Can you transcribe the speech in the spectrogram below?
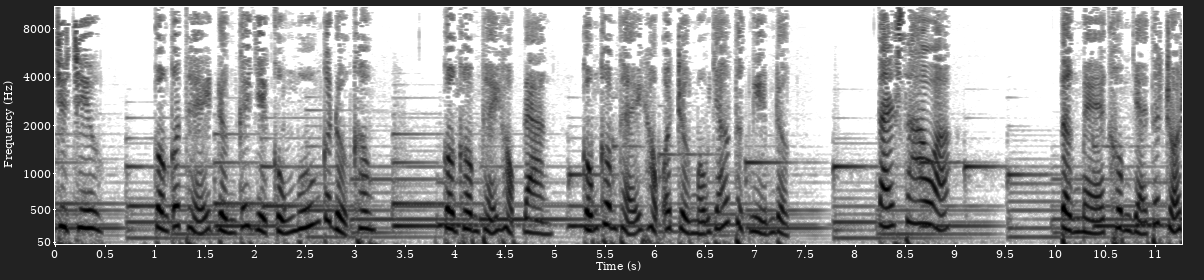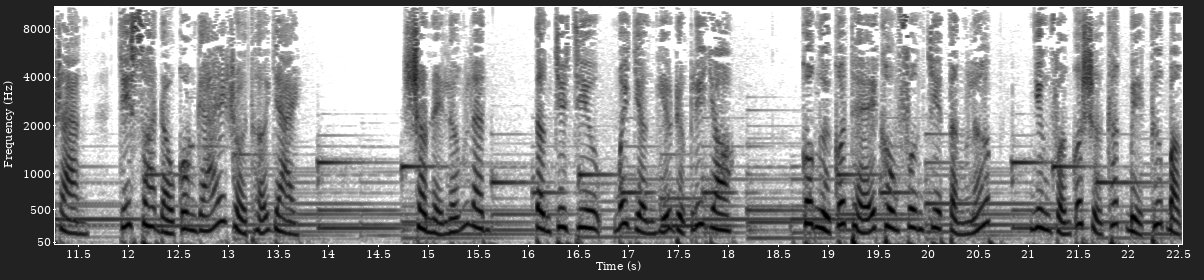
Chiêu chiêu, con có thể đừng cái gì cũng muốn có được không? Con không thể học đàn, cũng không thể học ở trường mẫu giáo thực nghiệm được. Tại sao ạ? À? Tần mẹ không giải thích rõ ràng, chỉ xoa đầu con gái rồi thở dài. Sau này lớn lên, Tần chiêu chiêu mới dần hiểu được lý do. Con người có thể không phân chia tầng lớp, nhưng vẫn có sự khác biệt thứ bậc.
